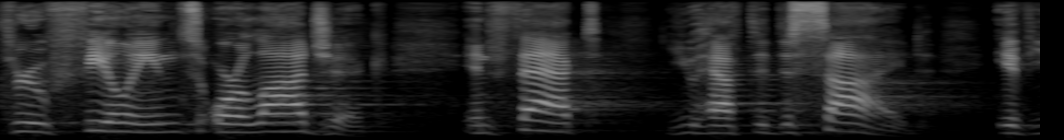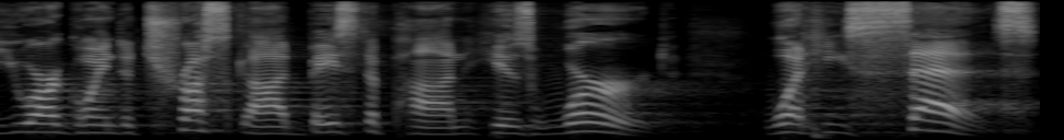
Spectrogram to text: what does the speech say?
through feelings or logic. In fact, you have to decide if you are going to trust God based upon His Word, what He says.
